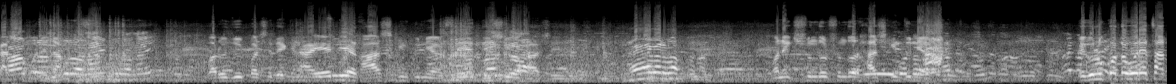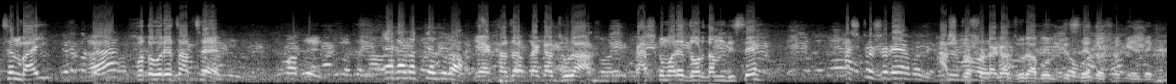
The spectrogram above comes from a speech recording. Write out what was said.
দাম বারো দুই পাশে দেখেন হ্যাঁ, হাঁস কিন্তু নিয়ে আসছে দেশীয় হাঁস। হ্যাঁ অনেক সুন্দর সুন্দর হাঁস কিন্তু নিয়ে আসছে। এগুলো কত করে চাচ্ছেন ভাই? হ্যাঁ? কত করে চাচ্ছেন? এক হাজার টাকা জোড়া। এক হাজার টাকা জোড়া। কাস্টমারের দরদাম দিছে। আটশোশো টাকা বলে। আটশোশো টাকা জোড়া বলতেছে দর্শক এই দেখেন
